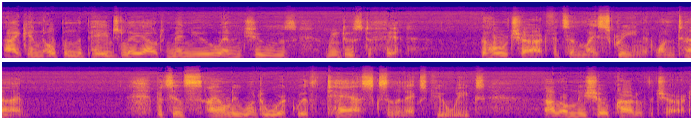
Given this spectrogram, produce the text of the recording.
I can open the page layout menu and choose Reduce to Fit. The whole chart fits on my screen at one time. But since I only want to work with tasks in the next few weeks, I'll only show part of the chart.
